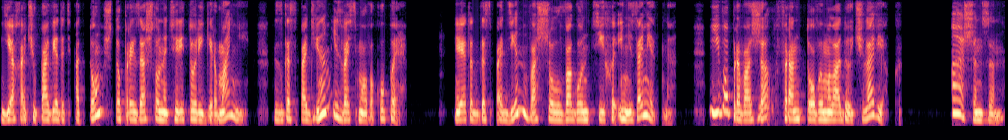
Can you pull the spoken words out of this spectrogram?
Я хочу поведать о том, что произошло на территории Германии с господином из восьмого купе. Этот господин вошел в вагон тихо и незаметно. Его провожал фронтовый молодой человек. «Ашензон»,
